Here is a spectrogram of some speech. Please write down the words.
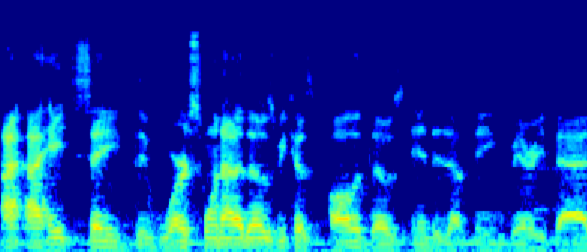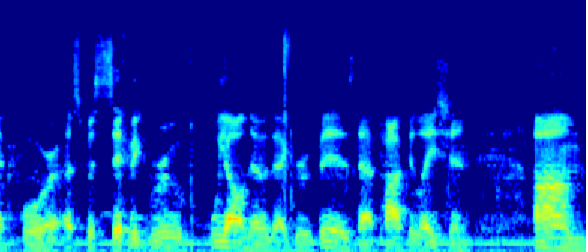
I, I hate to say the worst one out of those because all of those ended up being very bad for a specific group. We all know that group is that population um,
